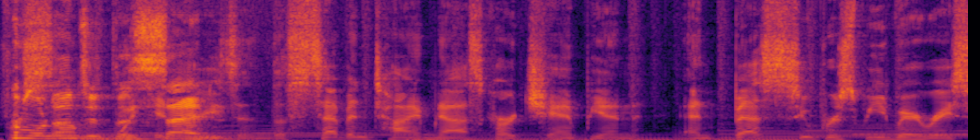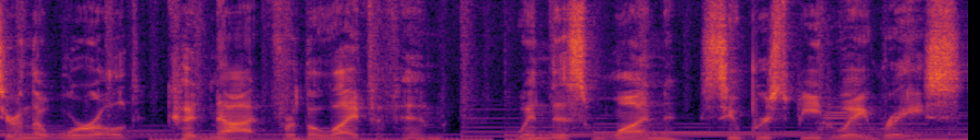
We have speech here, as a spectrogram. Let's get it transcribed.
For some wicked 100%. reason, the seven-time NASCAR champion and best superspeedway racer in the world could not, for the life of him, win this one superspeedway race.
